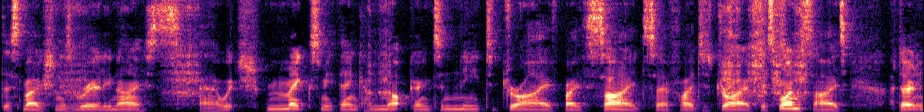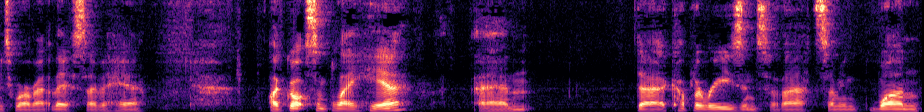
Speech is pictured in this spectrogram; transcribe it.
this motion is really nice, uh, which makes me think I'm not going to need to drive both sides. So if I just drive this one side, I don't need to worry about this over here. I've got some play here. Um, there are a couple of reasons for that. I mean, one,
